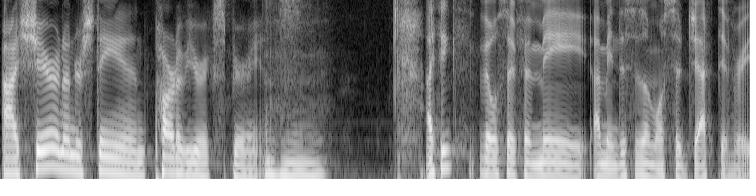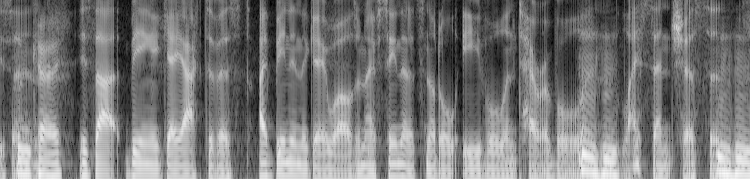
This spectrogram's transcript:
I share and understand part of your experience. Mhm. I think also for me, I mean, this is a more subjective reason. Okay. Is that being a gay activist, I've been in the gay world and I've seen that it's not all evil and terrible and Mhm. licentious and, hmm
